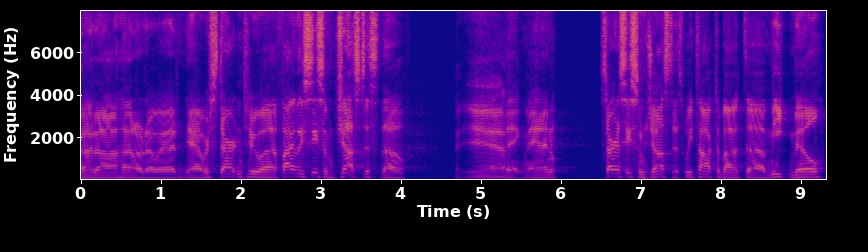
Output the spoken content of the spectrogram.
uh, I don't know, Ed. Yeah, we're starting to uh, finally see some justice, though. Yeah. I think, man. Starting to see some justice. We talked about uh, Meek Mill.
